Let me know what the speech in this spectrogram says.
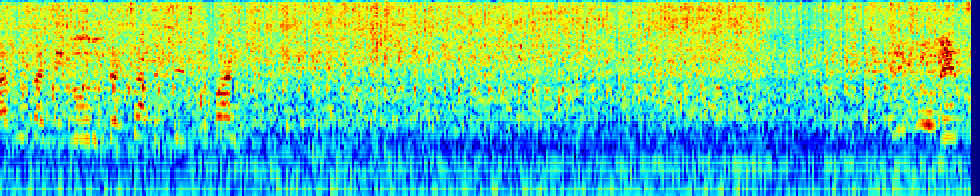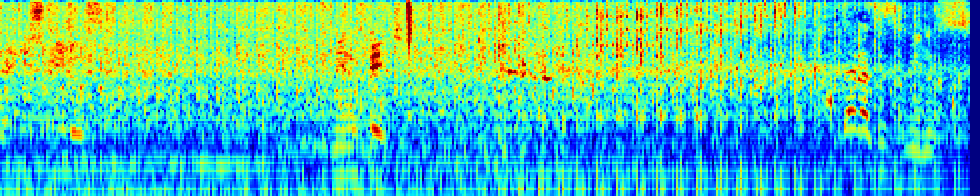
Dawno tak nie było, tak samo ciężko palić. Czyli było więcej niż minus. Minus 5. Teraz jest minus.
